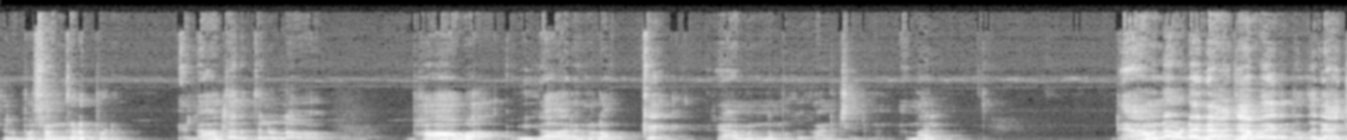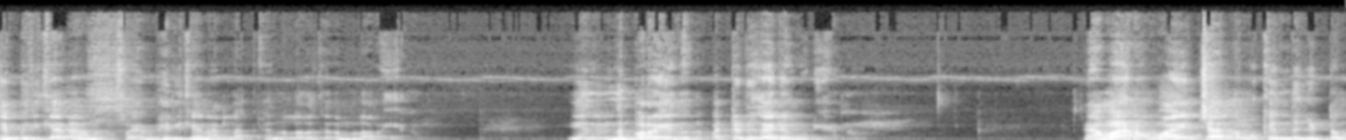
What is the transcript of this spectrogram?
ചിലപ്പോൾ സങ്കടപ്പെടും. എല്ലാ തരത്തിലുള്ള ഭാവ വികാരങ്ങളൊക്കെ രാമൻ നമുക്ക് കാണിച്ചു തരുന്നുണ്ട്. എന്നാൽ അവിടെ രാജാവായിരുന്നത് രാജ്യം ഭരിക്കാനാണ് സ്വയം ഭരിക്കാനല്ല എന്നുള്ളതൊക്കെ നമ്മൾ അറിയാം ഇന്ന് പറയുന്നത് മറ്റൊരു കാര്യം കൂടിയാണ്. രാമായണം വായിച്ചാൽ നമുക്ക് എന്ത് കിട്ടും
